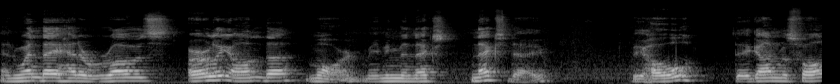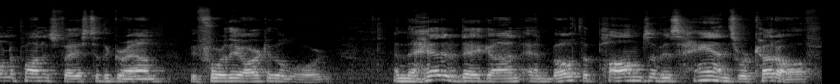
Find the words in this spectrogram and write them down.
And when they had arose early on the morn, meaning the next next day, behold, Dagon was fallen upon his face to the ground before the ark of the Lord. And the head of Dagon and both the palms of his hands were cut off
